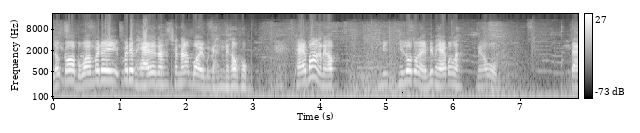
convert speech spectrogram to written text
แล้วก็แบบว่าไม่ได้ไม่ได้แพ้เลยนะ ชนะบ่อยเหมือนกันนะครับผม แพ้บ้างนะครับ มีฮีโร่ตัวไหนไม่แพ้บ้างล่ะนะครับผม แต่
